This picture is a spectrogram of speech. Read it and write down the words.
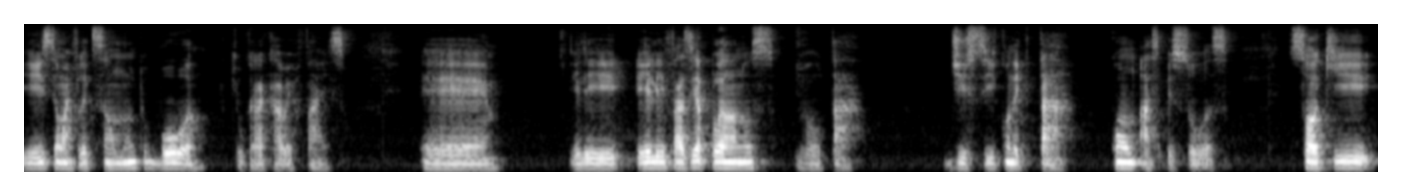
E isso é uma reflexão muito boa que o Krakauer faz. É, ele, ele fazia planos de voltar, de se conectar com as pessoas. Só que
